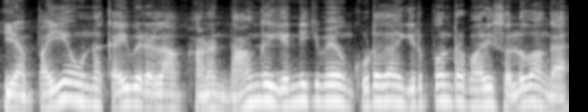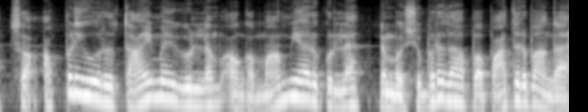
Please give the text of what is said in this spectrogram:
என் பையன் உன்னை கைவிடலாம். ஆனா நாங்க என்னைக்குமே உன் கூட தான் இருப்போன்ற மாதிரி சொல்லுவாங்க. சோ அப்படி ஒரு தாய்மை உள்ளம் அவங்க மாமியாருக்குள்ள நம்ம சுப்ரதா அப்ப பார்த்திருப்பாங்க.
